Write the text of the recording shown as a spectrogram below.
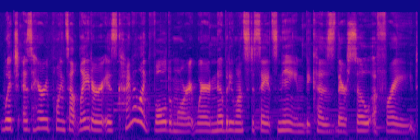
Which as harry points out later is kind of like voldemort where nobody wants to say its name because they're so afraid.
